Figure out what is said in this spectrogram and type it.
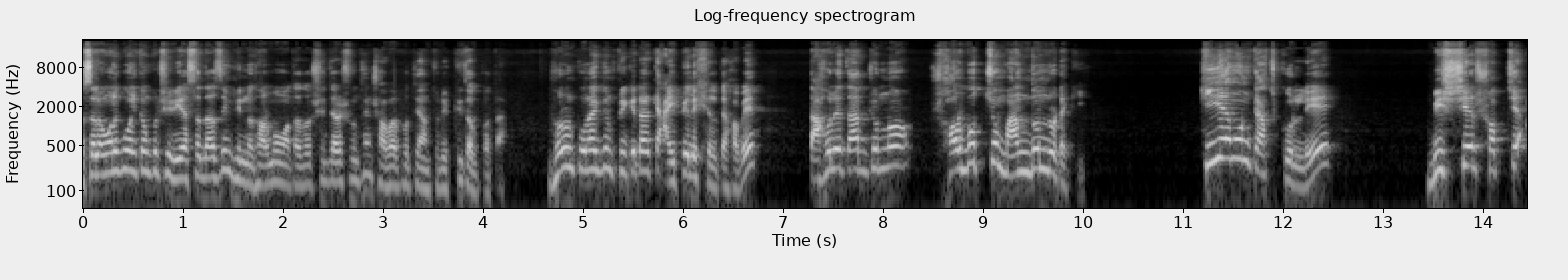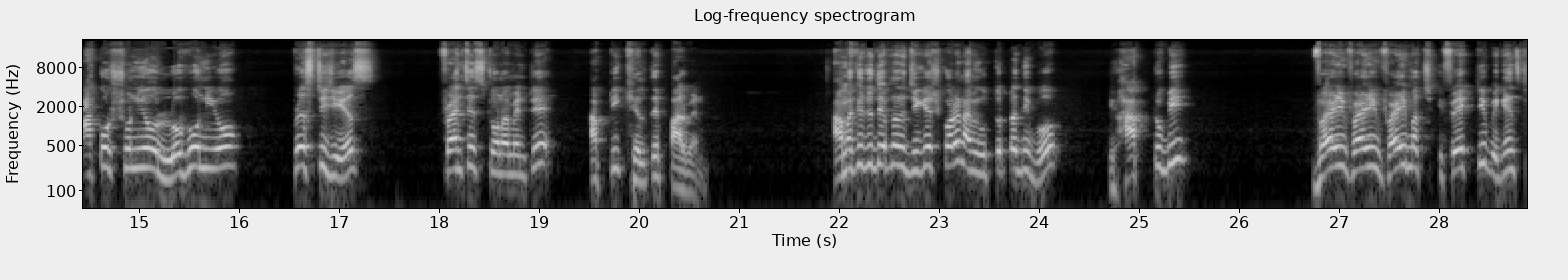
আসসালামু আলাইকুম, ওয়েলকাম করছি রিয়াসাদ আজিম, ভিন্ন ধর্ম, মতাদর্শের যারা শুনছেন, সবার প্রতি আন্তরিক কৃতজ্ঞতা। ধরুন কোন একজন ক্রিকেটারকে আইপিএলে খেলতে হবে, তাহলে তার জন্য সর্বোচ্চ মানদণ্ডটা কি? কি এমন কাজ করলে বিশ্বের সবচেয়ে আকর্ষণীয়, লোভনীয় প্রেস্টিজিয়াস ফ্র্যাঞ্চাইজ টুর্নামেন্টে আপনি খেলতে পারবেন? আমাকে যদি আপনারা জিজ্ঞেস করেন, আমি উত্তরটা দিব you have to be very very very much effective against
